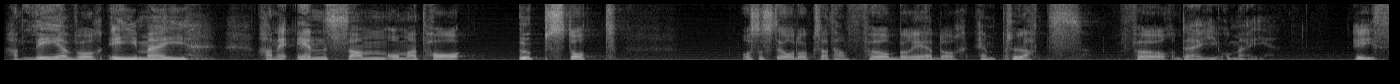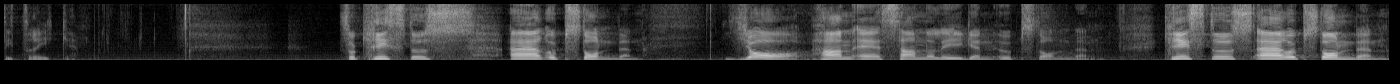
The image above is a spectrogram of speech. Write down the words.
han lever i mig, han är ensam om att ha uppstått. Och så står det också att han förbereder en plats för dig och mig i sitt rike. Så Kristus är uppstånden. Ja, han är sannoliken uppstånden. Kristus är uppstånden.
